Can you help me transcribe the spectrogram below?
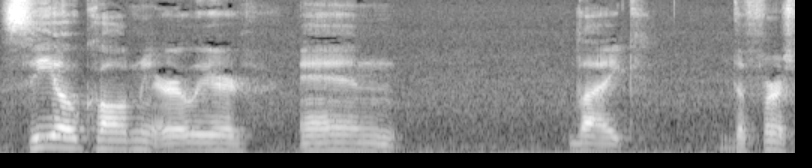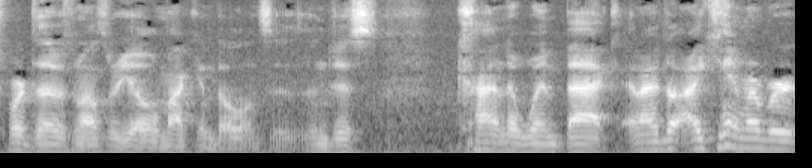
CO called me earlier and like the first words out of his mouth were "Yo, my condolences," and just kind of went back. And I don't, I can't remember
